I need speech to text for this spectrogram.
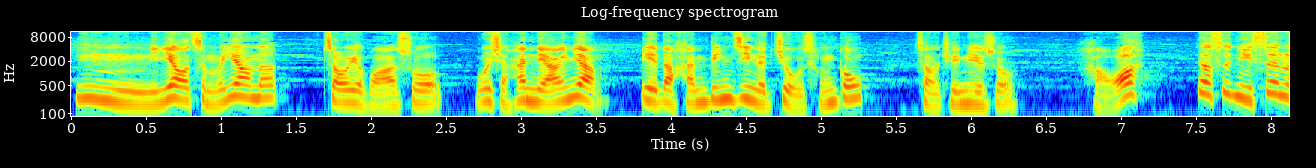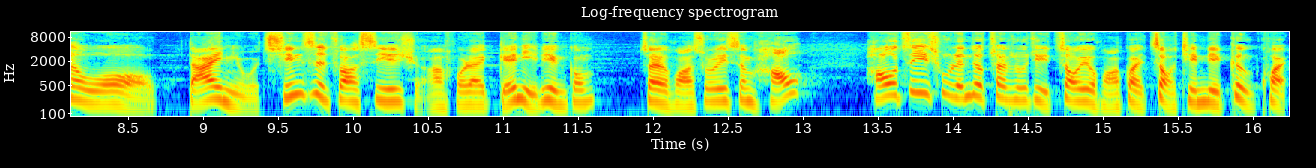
嗯，你要怎么样呢？赵月华说：我想和娘一样，练到寒冰境的九重功。赵天烈说：好啊，要是你胜了我，答应你，我亲自抓四眼犬啊回来给你练功。赵月华说了一声好。好，这一出人就窜出去，赵月华快，赵天烈更快。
